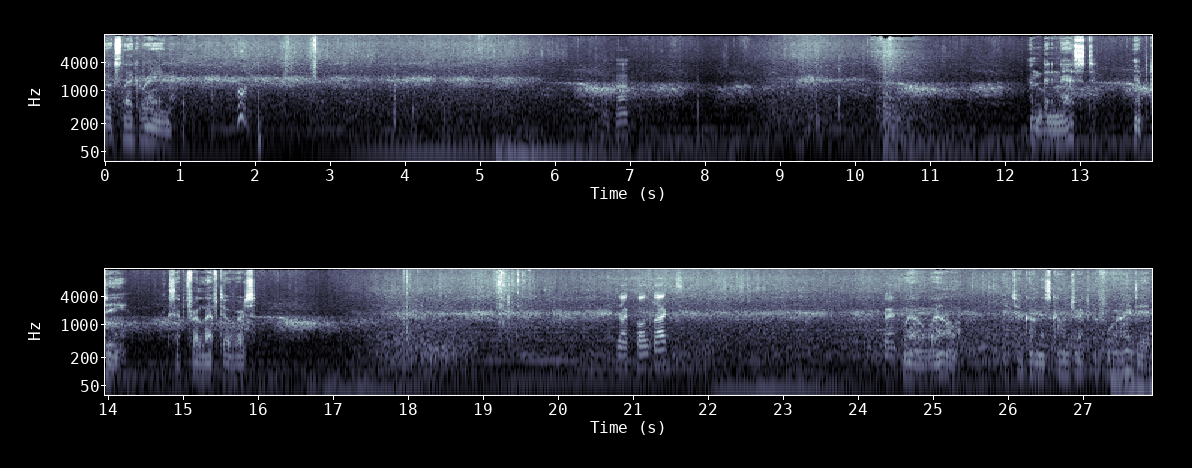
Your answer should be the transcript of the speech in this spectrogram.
Looks like rain. אהה. And the nest? Empty, except for leftovers. זה הקונטרקט? אוקיי. Well, well. They took on this contract before I did.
